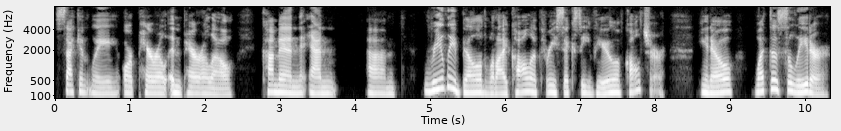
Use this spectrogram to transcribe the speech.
Secondly, or parallel in parallel, come in and um, really build what I call a 360 view of culture. You know, what does the leader,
